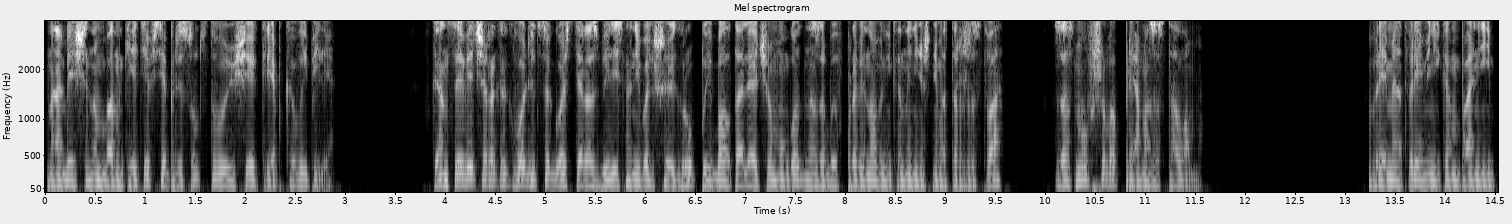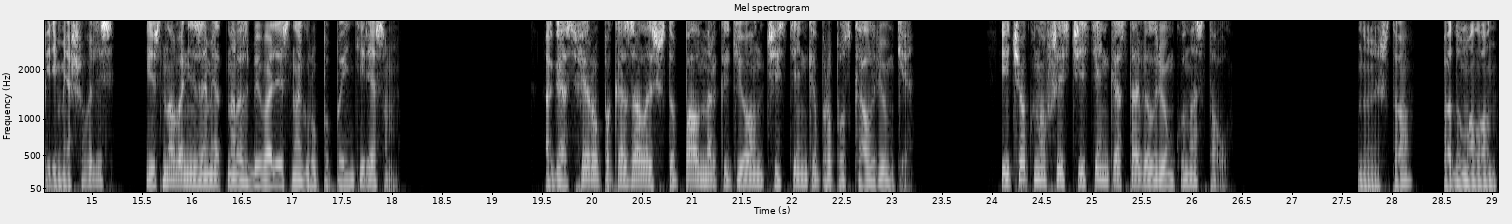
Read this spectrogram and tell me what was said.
На обещанном банкете все присутствующие крепко выпили. В конце вечера, как водится, гости разбились на небольшие группы и болтали о чем угодно, забыв про виновника нынешнего торжества, заснувшего прямо за столом. Время от времени компании перемешивались и снова незаметно разбивались на группы по интересам. А Гасферу показалось, что Палмер, как и он, частенько пропускал рюмки. И, чокнувшись, частенько ставил рюмку на стол. «Ну и что?» — подумал он.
